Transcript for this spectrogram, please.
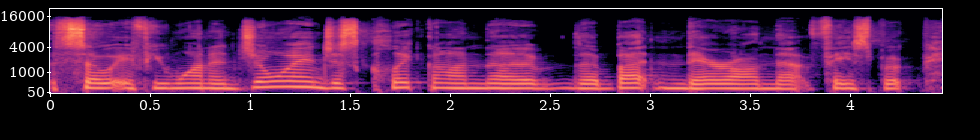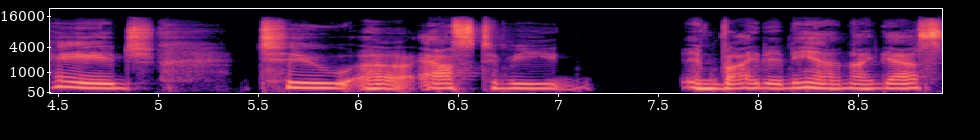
So if you want to join, just click on the, the button there on that Facebook page to uh, ask to be invited in, I guess.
